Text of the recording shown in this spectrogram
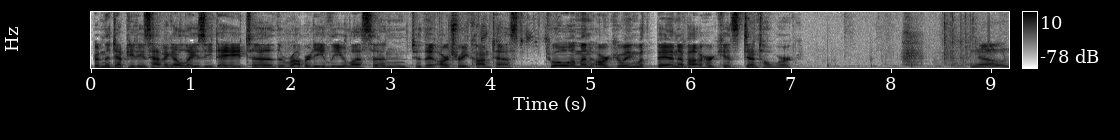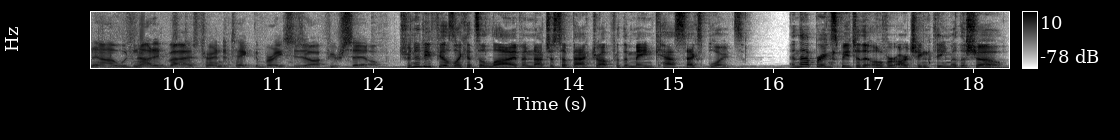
From the deputies having a lazy day to the Robert E. Lee lesson to the archery contest to a woman arguing with Ben about her kid's dental work. No, no, I would not advise trying to take the braces off yourself. Trinity feels like it's alive and not just a backdrop for the main cast's exploits. And that brings me to the overarching theme of the show,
